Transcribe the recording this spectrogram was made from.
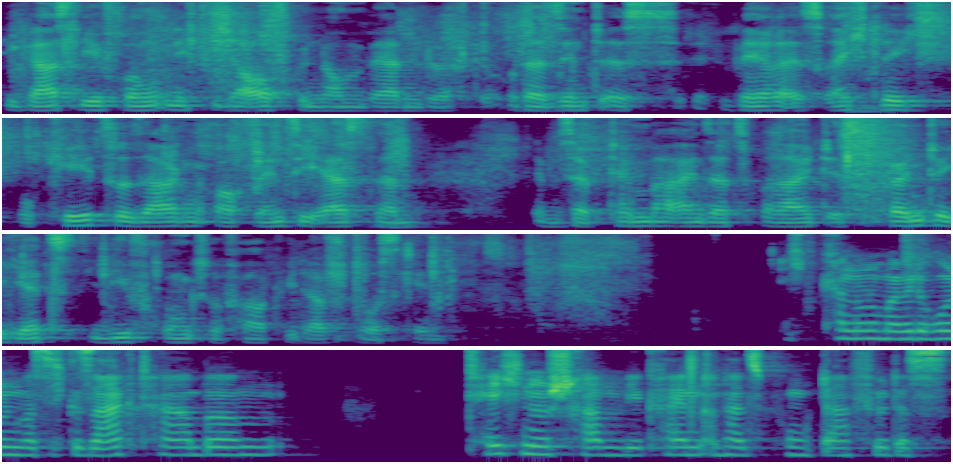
die Gaslieferung nicht wieder aufgenommen werden dürfte? Oder sind es, wäre es rechtlich okay zu sagen, auch wenn sie erst dann im September einsatzbereit ist, könnte jetzt die Lieferung sofort wieder losgehen? Ich kann nur noch mal wiederholen, was ich gesagt habe. Technisch haben wir keinen Anhaltspunkt dafür, dass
